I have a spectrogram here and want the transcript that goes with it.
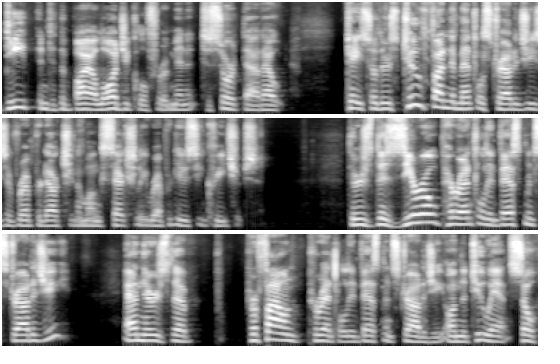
deep into the biological for a minute to sort that out. Okay, so there's two fundamental strategies of reproduction among sexually reproducing creatures. There's the zero parental investment strategy, and there's the profound parental investment strategy on the two ends. So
